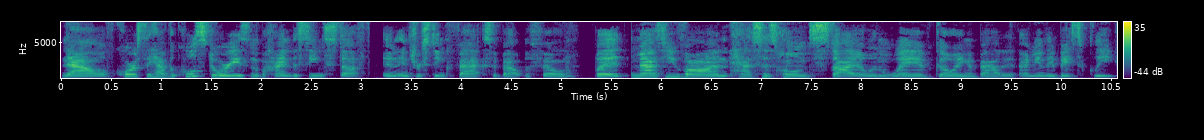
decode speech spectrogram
Now, of course, they have the cool stories and the behind the scenes stuff and interesting facts about the film, but Matthew Vaughn has his own style and way of going about it. I mean, they basically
